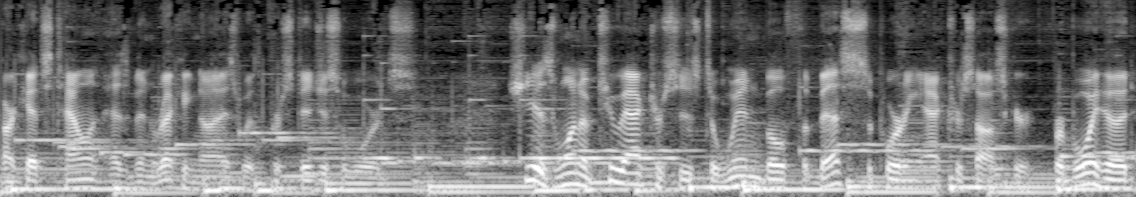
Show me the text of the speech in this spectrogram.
Arquette's talent has been recognized with prestigious awards. She is one of two actresses to win both the Best Supporting Actress Oscar for Boyhood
